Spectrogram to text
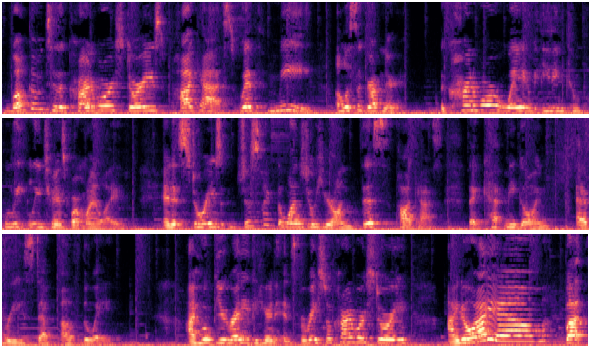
welcome to the Carnivore Stories podcast with me, Alyssa Grubner. The carnivore way of eating completely transformed my life, and it's stories just like the ones you'll hear on this podcast that kept me going every step of the way. I hope you're ready to hear an inspirational carnivore story. I know I am! But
